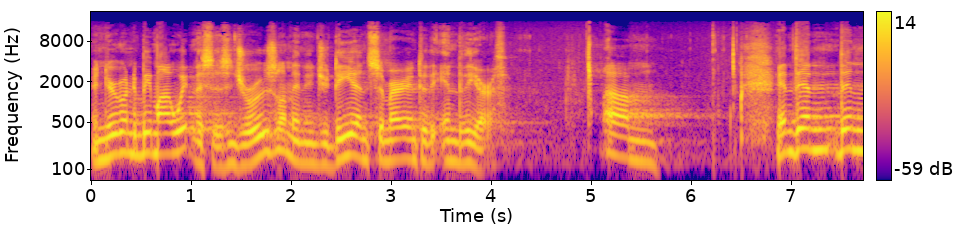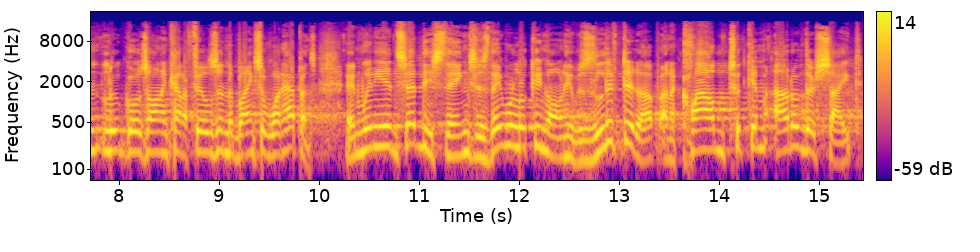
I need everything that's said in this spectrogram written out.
And you're going to be my witnesses in Jerusalem and in Judea and Samaria and to the end of the earth. Um, and then, then Luke goes on and kind of fills in the blanks of what happens. And when he had said these things, as they were looking on, he was lifted up, and a cloud took him out of their sight.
